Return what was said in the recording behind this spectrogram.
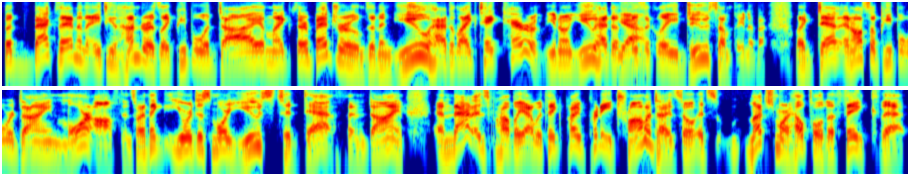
but back then in the 1800s, like people would die in like their bedrooms, and then you had to like take care of. You know, you had to Yeah. physically do something about like death, and also people were dying more often. So I think you were just more used to death and dying and that is probably i would think probably pretty traumatized so it's much more helpful to think that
